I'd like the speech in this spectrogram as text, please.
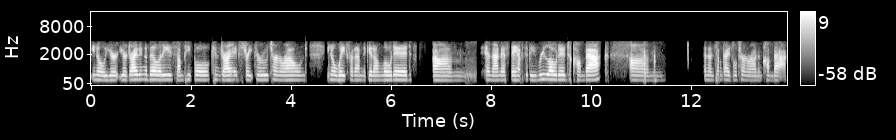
you know, your your driving abilities. Some people can drive straight through, turn around, you know, wait for them to get unloaded, um, and then if they have to be reloaded to come back. Um, and then some guys will turn around and come back,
